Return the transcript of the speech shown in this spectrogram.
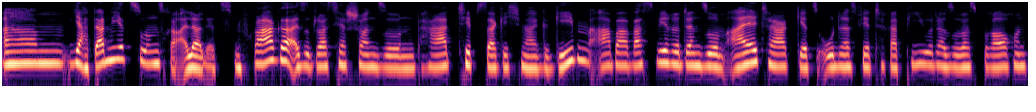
Ähm, ja, dann jetzt zu unserer allerletzten Frage. Also du hast ja schon so ein paar Tipps, sag ich mal, gegeben, aber was wäre denn so im Alltag jetzt, ohne dass wir Therapie oder sowas brauchen,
